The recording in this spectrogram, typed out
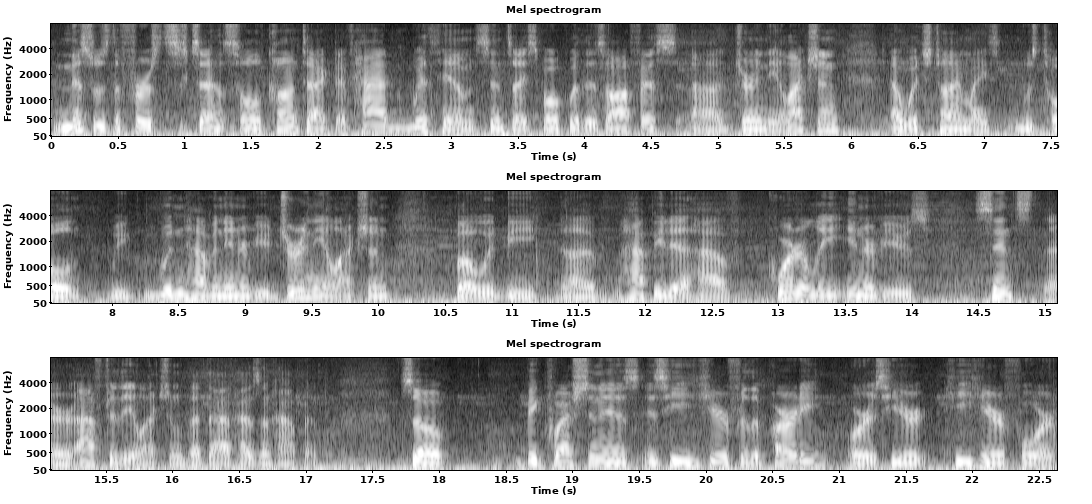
this was the first successful contact I've had with him since I spoke with his office uh, during the election, at which time I was told we wouldn't have an interview during the election, but would be uh, happy to have quarterly interviews since or after the election, but that hasn't happened. So big question is is he here for the party or is he, he here for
